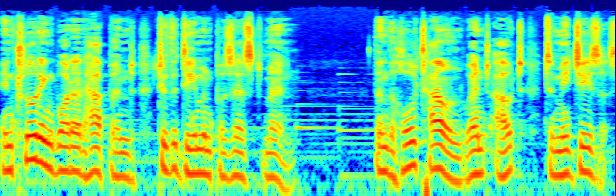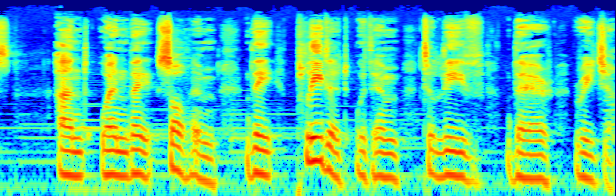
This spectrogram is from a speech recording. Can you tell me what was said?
including what had happened to the demon possessed men. Then the whole town went out to meet Jesus, and when they saw him, they pleaded with him to leave their region.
